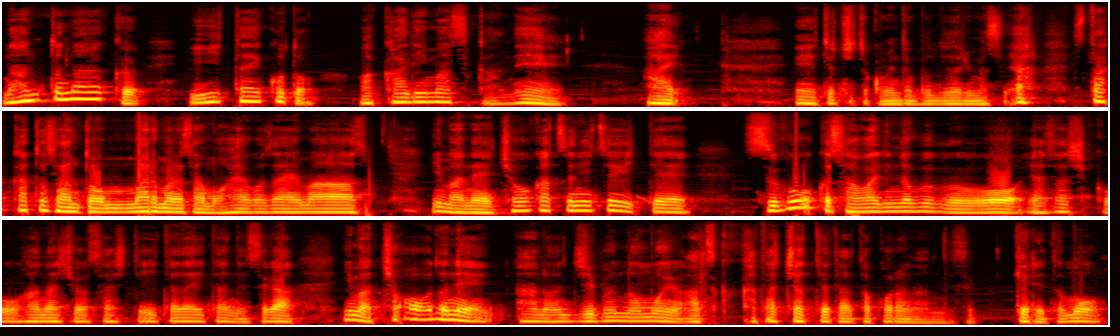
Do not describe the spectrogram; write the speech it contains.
なんとなく言いたいことわかりますかね？はい。えっ、と、ちょっとコメント戻りますね。あ、スタッカットさんとまるまるさんもおはようございます。今ね、腸活について、すごく触りの部分を優しくお話をさせていただいたんですが、今ちょうどね、あの、自分の思いを熱く語っちゃってたところなんですけれども、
